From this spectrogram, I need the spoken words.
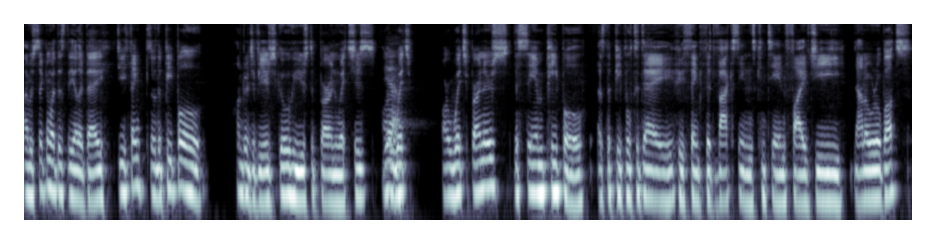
I was thinking about this the other day. Do you think so? The people hundreds of years ago who used to burn witches are witch are witch burners the same people as the people today who think that vaccines contain five G nanorobots?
